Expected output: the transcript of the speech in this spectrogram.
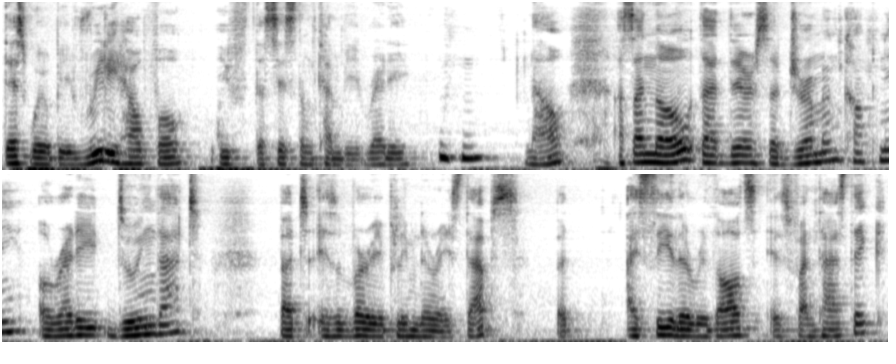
this will be really helpful if the system can be ready mm-hmm. now. As I know that there's a German company already doing that, but it's very preliminary steps. But I see the results is fantastic.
